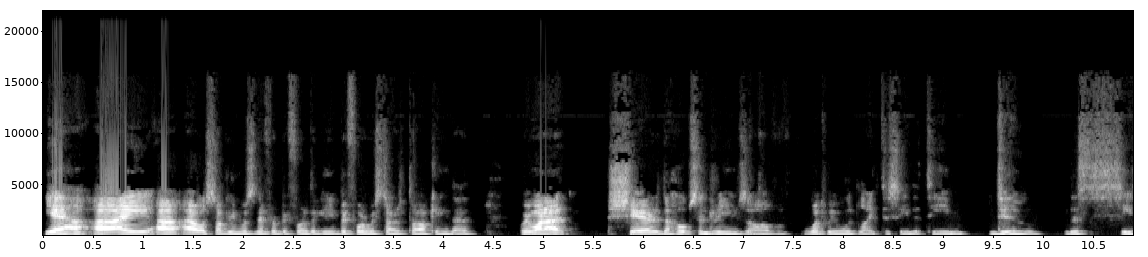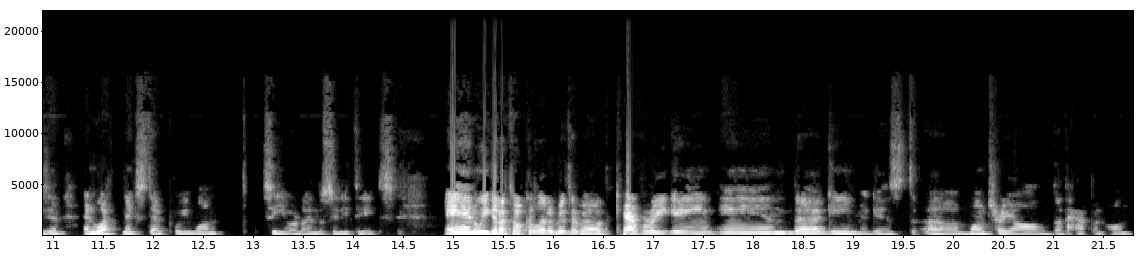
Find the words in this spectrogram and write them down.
Yeah, I uh, I was talking with Sniffer before the game before we started talking that we want to share the hopes and dreams of what we would like to see the team do this season and what next step we want to see Orlando City takes. And we're gonna talk a little bit about Cavalry game and the game against uh, Montreal that happened on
